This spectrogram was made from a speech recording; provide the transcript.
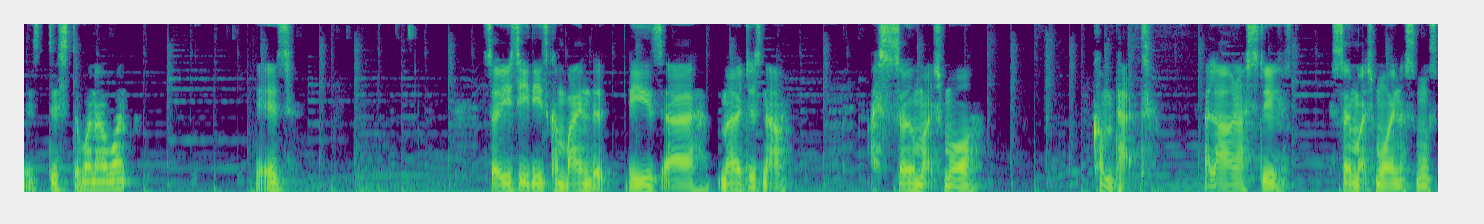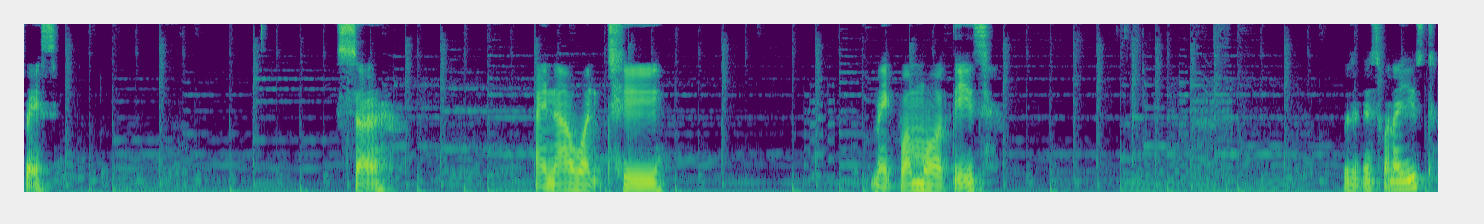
is this the one I want? It is. So you see these combined, these uh, mergers now are so much more compact, allowing us to do so much more in a small space. So I now want to make one more of these. Was it this one I used?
